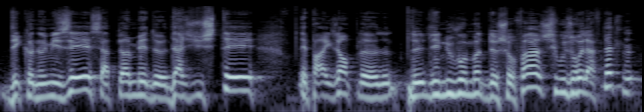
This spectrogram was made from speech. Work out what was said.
d'économiser, ça permet d'ajuster. Et par exemple, les nouveaux modes de chauffage, si vous ouvrez la fenêtre, le,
